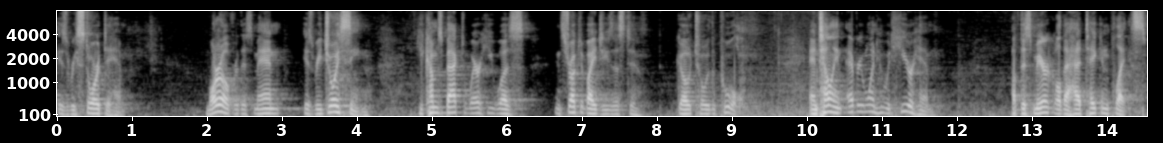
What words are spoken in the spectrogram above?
is restored to him. Moreover, this man is rejoicing. He comes back to where he was instructed by Jesus to go to the pool, and telling everyone who would hear him of this miracle that had taken place.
